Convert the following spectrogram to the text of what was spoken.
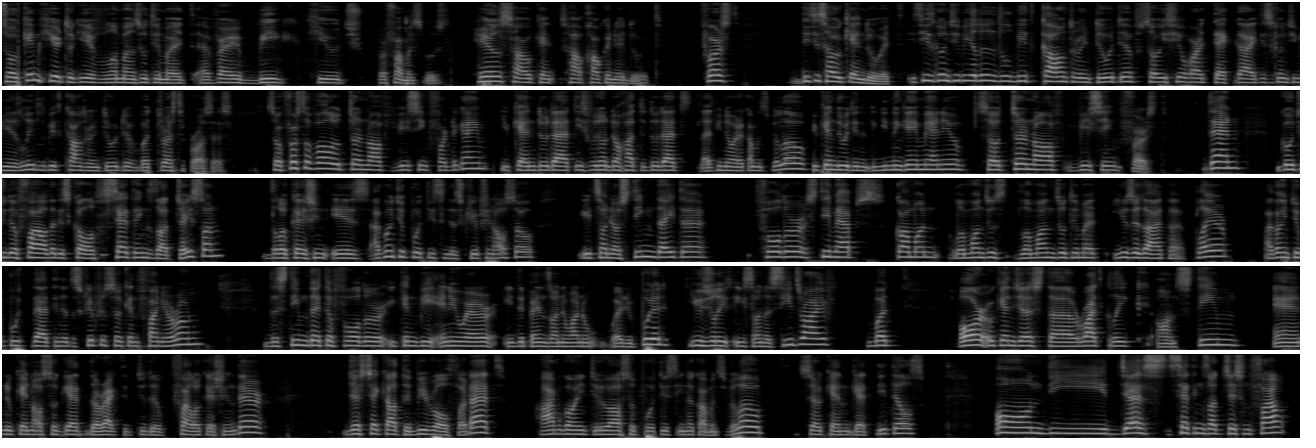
So I came here to give Le Mans Ultimate a very big, huge performance boost. Here's how can how, how can you do it. First, this is how you can do it. It is going to be a little bit counterintuitive, so if you are a tech guy, it is going to be a little bit counterintuitive, but trust the process. So first of all, turn off VSync for the game. You can do that. If you don't know how to do that, let me know in the comments below. You can do it in the, in the game menu. So turn off VSync first. Then go to the file that is called settings.json. The location is, I'm going to put this in the description also. It's on your Steam data folder, Steam apps, common, Le Mans, Le Mans Ultimate user data player. I'm going to put that in the description so you can find your own. The Steam data folder, it can be anywhere. It depends on one where you put it. Usually it's on a C drive, but, or you can just uh, right click on Steam and you can also get directed to the file location there. Just check out the B-roll for that. I'm going to also put this in the comments below so you can get details. On the just settings.json file,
